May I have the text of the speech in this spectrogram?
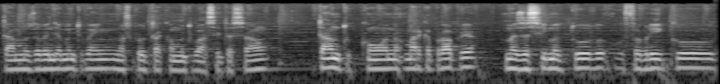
Estamos a vender muito bem, o nosso produto está com muito boa aceitação, tanto com a marca própria, mas acima de tudo o fabrico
